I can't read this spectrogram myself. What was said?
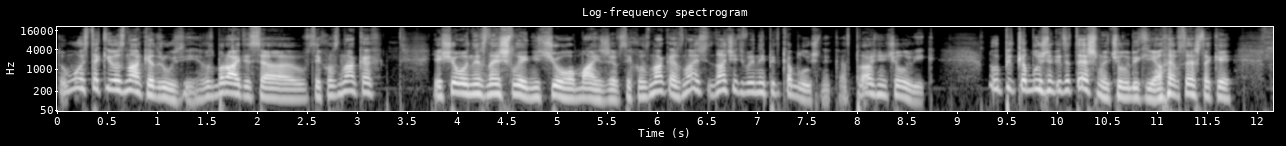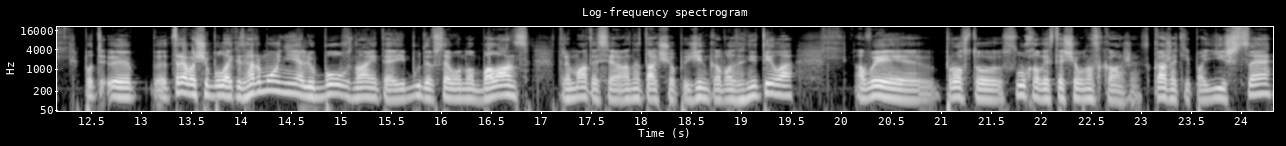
Тому ось такі ознаки, друзі. Розбирайтеся в цих ознаках. Якщо ви не знайшли нічого майже в цих ознаках, значить, ви не підкаблучник, а справжній чоловік. Ну, підкаблучники це теж ми чоловіки, але все ж таки е, треба, щоб була якась гармонія, любов, знаєте, і буде все воно баланс триматися, а не так, щоб жінка вас гнітила, а ви просто слухались те, що вона скаже. Скаже, типа, їж це,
